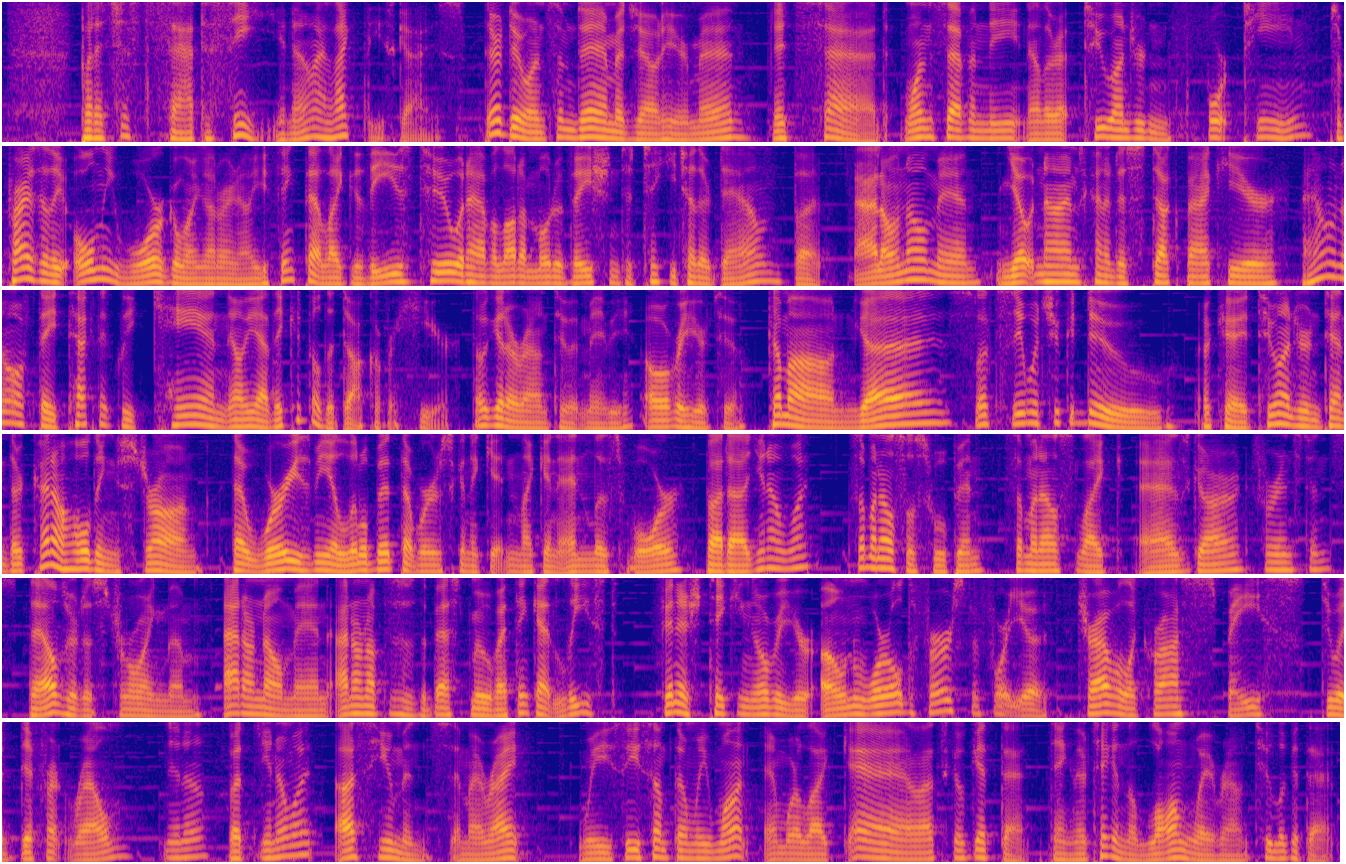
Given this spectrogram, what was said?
But it's just sad to see, you know? I like these guys. They're doing some damage out here, man. It's sad. 170, now they're at 214. Surprised they're the only war going on right now. You think that, like, these two would have a lot of motivation to take each other down, but I don't know, man. Jotunheim's kind of just stuck back here. I don't know if they technically can. Oh, yeah, they could build a dock over here. They'll get around to it, maybe. Oh, over here, too. Come on, guys. Let's see what you could do. Okay, 210. They're kind of holding strong. That worries me a little bit that we're just to get in, like, an endless war. But, uh, you know what? Someone else will swoop in. Someone else like Asgard, for instance. The elves are destroying them. I don't know, man. I don't know if this was the best move. I think at least finish taking over your own world first before you travel across space to a different realm, you know? But you know what? Us humans, am I right? We see something we want and we're like, eh, let's go get that. Dang, they're taking the long way around too. Look at that.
